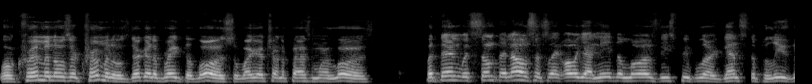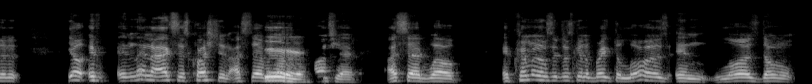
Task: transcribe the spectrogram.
well, criminals are criminals. They're gonna break the laws. So why you're trying to pass more laws? But then with something else, it's like, oh yeah, I need the laws. These people are against the police. That yo, if and then I asked this question. I said, yeah. yet. I said, well, if criminals are just gonna break the laws and laws don't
